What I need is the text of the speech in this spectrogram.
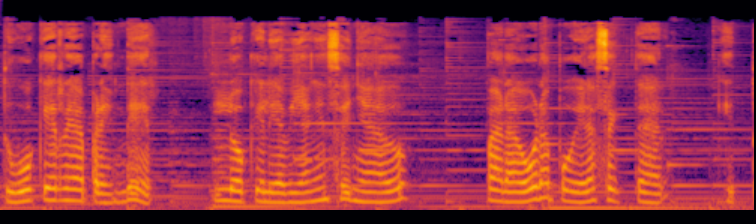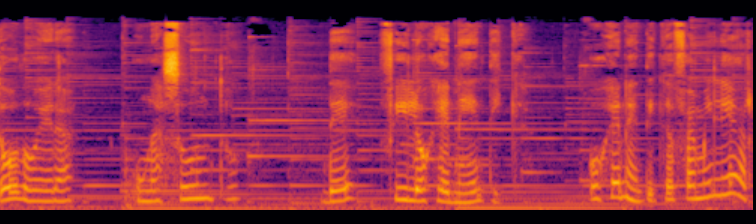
tuvo que reaprender lo que le habían enseñado para ahora poder aceptar que todo era un asunto de filogenética genética familiar,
